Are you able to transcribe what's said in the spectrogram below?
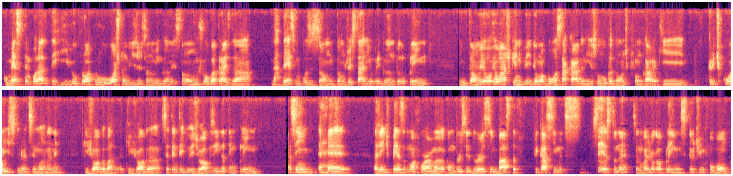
começa a temporada terrível. O próprio Washington Wizards, se eu não me engano, eles estão um jogo atrás da, da décima posição, então já estariam brigando pelo play-in. Então eu, eu acho que a NBA deu uma boa sacada nisso. O Luca Doncic foi um cara que criticou isso durante a semana, né? Que joga, que joga 72 jogos e ainda tem um play-in assim, é, a gente pensa de uma forma como torcedor, assim, basta ficar acima de sexto, né? Você não vai jogar o play-in se teu time for bom.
